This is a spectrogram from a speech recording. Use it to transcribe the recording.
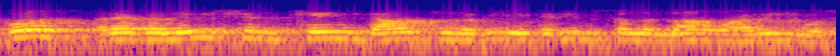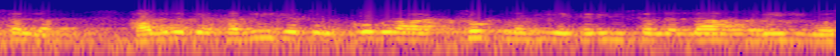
first revelation came down to Nabi Kareem sallallahu alayhi wa sallam, Hazrat Khadijatul Kubra took Nabi Kareem sallallahu alayhi wa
